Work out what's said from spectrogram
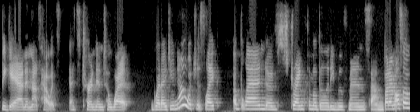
began and that's how it's it's turned into what what I do now, which is like a blend of strength and mobility movements. Um, but I'm also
